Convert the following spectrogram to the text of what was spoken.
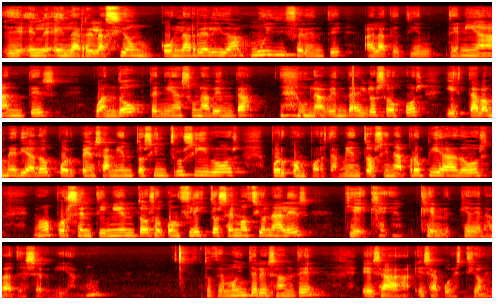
eh, en, la relación con la realidad muy diferente a la que tenía antes cuando tenías una venda una venda en los ojos y estaba mediado por pensamientos intrusivos, por comportamientos inapropiados, por sentimientos o conflictos emocionales que, de nada te servían. Entonces, muy interesante esa, esa cuestión,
